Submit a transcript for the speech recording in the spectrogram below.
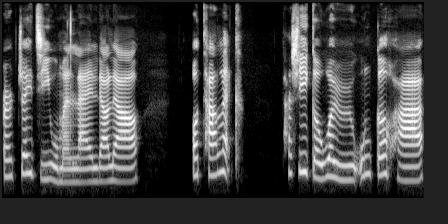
而这一集我们来聊聊 ota lake 它是一个位于温哥华。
